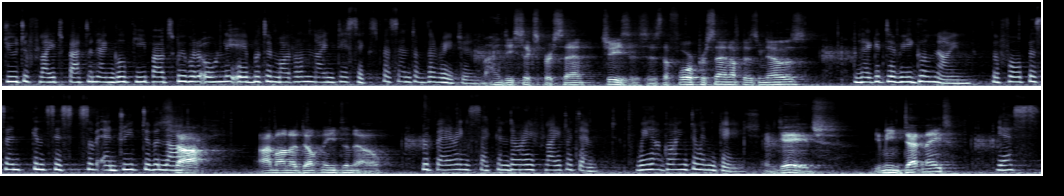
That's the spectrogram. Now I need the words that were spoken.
Due to flight pattern angle keepouts, we were only able to model 96% of the region. 96%? Jesus, is the 4% up his nose? Negative Eagle 9. The 4% consists of entry to the large. Stop. I'm on a don't need to know. Preparing secondary flight attempt. We are going to engage. Engage? You mean detonate? Yes,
